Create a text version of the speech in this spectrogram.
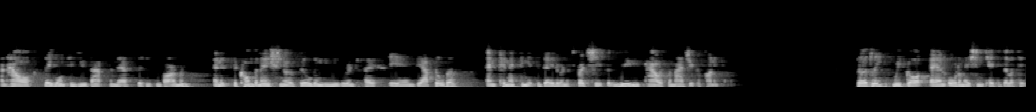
and how they want to use apps in their business environment. And it's the combination of building the user interface in the app builder and connecting it to data in a spreadsheet that really powers the magic of Honeycode. Thirdly, we've got an automation capability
